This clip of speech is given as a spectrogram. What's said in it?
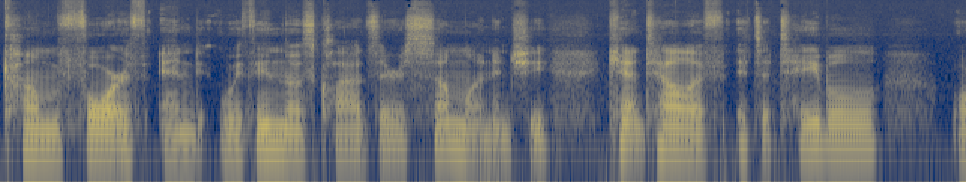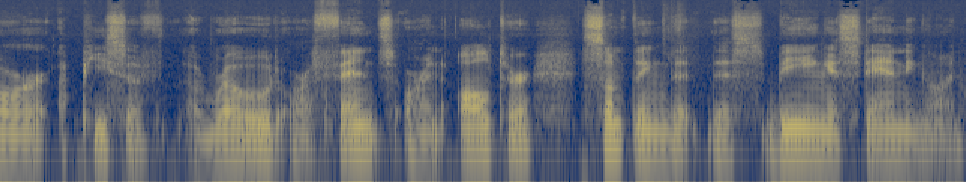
come forth, and within those clouds there is someone, and she can't tell if it's a table or a piece of a road or a fence or an altar, something that this being is standing on.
